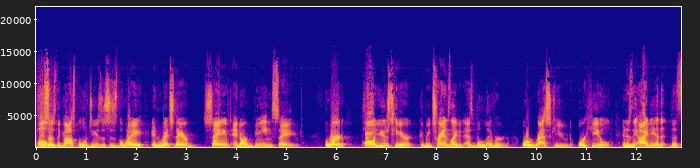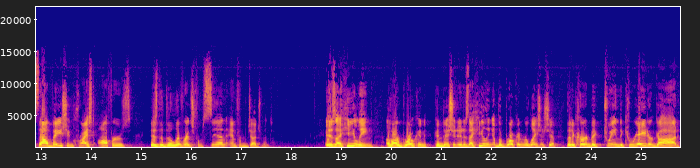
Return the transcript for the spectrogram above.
Paul says the gospel of Jesus is the way in which they are saved and are being saved. The word Paul used here could be translated as delivered or rescued or healed. It is the idea that the salvation Christ offers is the deliverance from sin and from judgment. It is a healing of our broken condition. It is a healing of the broken relationship that occurred between the Creator God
